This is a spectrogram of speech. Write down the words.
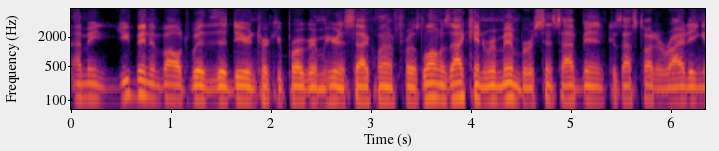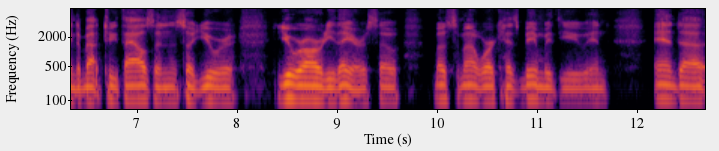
I mean, you've been involved with the deer and turkey program here in South Carolina for as long as I can remember since I've been, because I started writing in about 2000. So you were, you were already there. So most of my work has been with you. And, and, uh,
